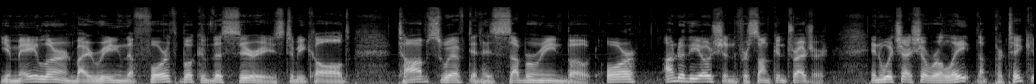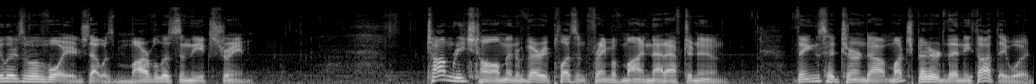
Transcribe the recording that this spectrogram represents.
you may learn by reading the fourth book of this series to be called Tom Swift and His Submarine Boat, or Under the Ocean for Sunken Treasure, in which I shall relate the particulars of a voyage that was marvelous in the extreme. Tom reached home in a very pleasant frame of mind that afternoon. Things had turned out much better than he thought they would.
